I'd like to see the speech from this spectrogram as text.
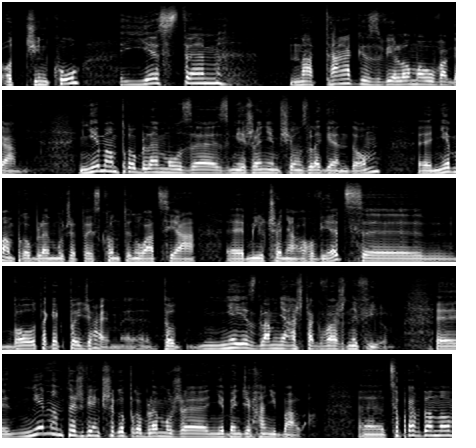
odcinku, jestem na tak z wieloma uwagami. Nie mam problemu ze zmierzeniem się z legendą. E, nie mam problemu, że to jest kontynuacja e, Milczenia Owiec, e, bo tak jak powiedziałem, to nie jest dla mnie aż tak ważny film. Nie mam też większego problemu, że nie będzie Hannibala. Co prawda, no,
